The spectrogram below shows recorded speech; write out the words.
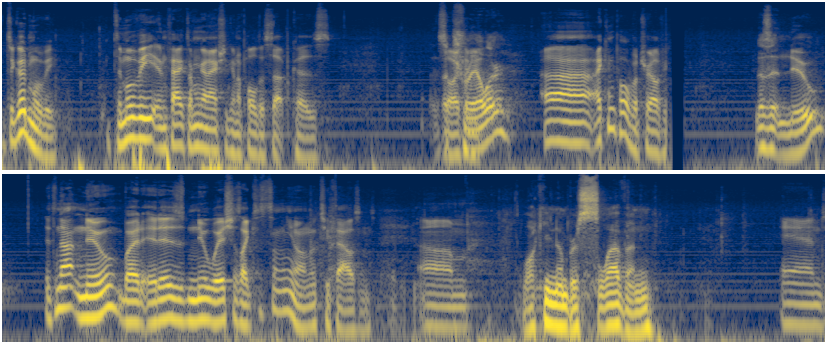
It's a good movie. It's a movie. In fact, I'm gonna actually going to pull this up because a trailer? Can, uh, I can pull up a trailer. Is it new? It's not new, but it is newish. It's like it's, you know in the 2000s. Um, Lucky number Slevin. and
